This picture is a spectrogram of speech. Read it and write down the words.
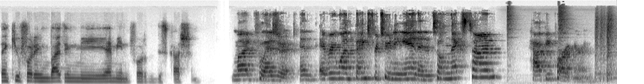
Thank you for inviting me, I mean, for the discussion. My pleasure. And everyone, thanks for tuning in. And until next time, happy partnering.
